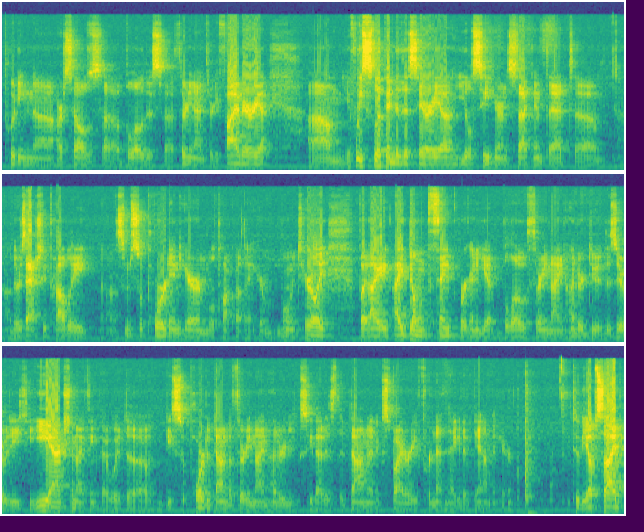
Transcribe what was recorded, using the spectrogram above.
putting uh, ourselves uh, below this uh, 3935 area. Um, if we slip into this area, you'll see here in a second that uh, there's actually probably uh, some support in here, and we'll talk about that here momentarily. But I, I don't think we're going to get below 3900 due to the zero DTE action. I think that would uh, be supported down to 3900. You can see that is the dominant expiry for net negative gamma here. To the upside,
